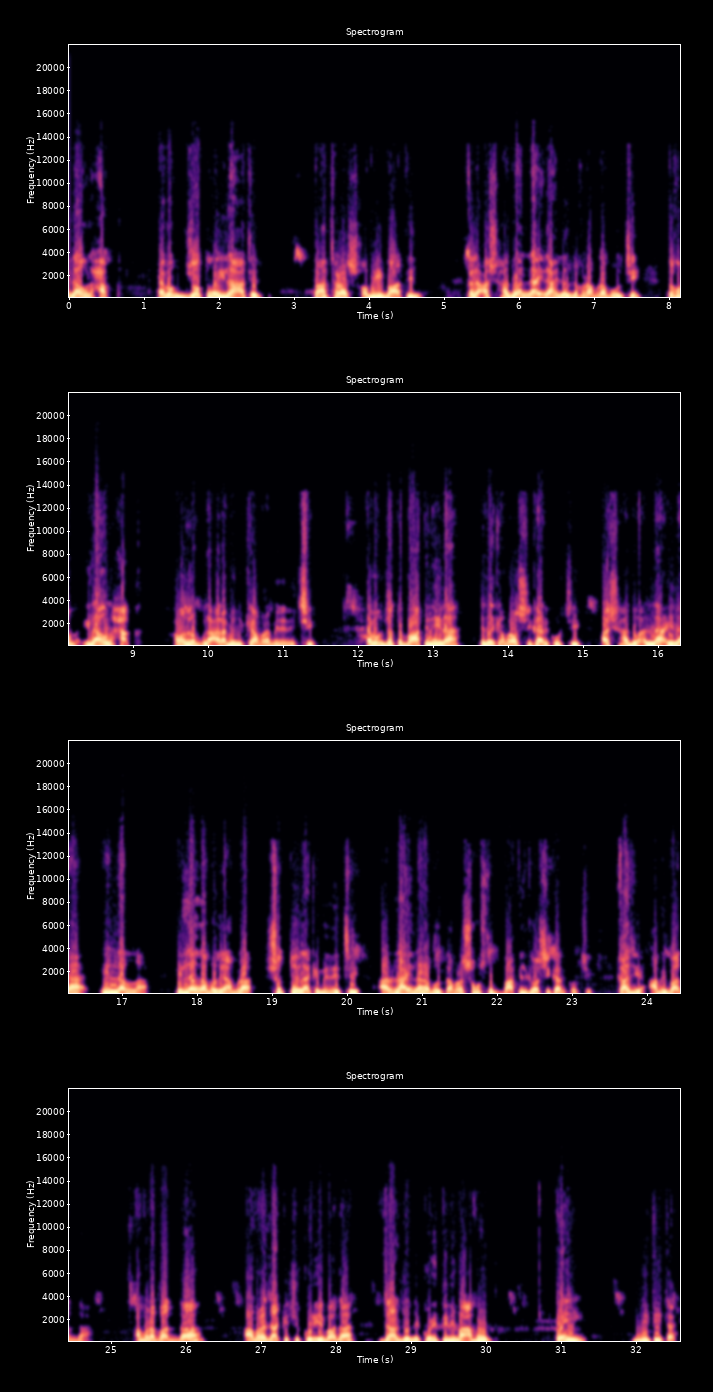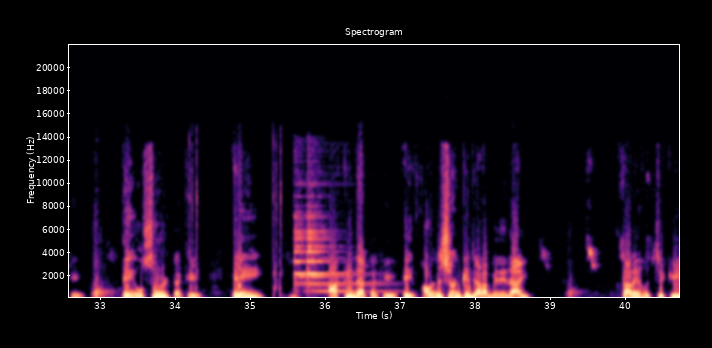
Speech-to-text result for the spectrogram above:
ইলাহুল হক, এবং যত ইলা আছে তাছাড়া সবই বাতিল। তাহলে আশহাদু আল্লাহ ইলাহা যখন আমরা বলছি, তখন ইলাহুল হক আমাদের রব্বুল আলামিনকে আমরা মেনে নিচ্ছি। এবং যত বাতিল ইলা, এদেরকে আমরা অস্বীকার করছি। আশহাদু আল্লাহ ইলাহা ইল্লাল্লাহ। ইল্লাল্লাহ বলে আমরা সত্য ইলাকে মেনে নিচ্ছি, আর লা ইলাহা বলতে আমরা সমস্ত বাতিলকে অস্বীকার করছি। কাজী, আমি বান্দা। আমরা বান্দা, আমরা যা কিছু করি এবাদাত যার জন্য করি তিনি মাহবুদ এই নীতিটাকে, এই অসুলটাকে এই আকিদাটাকে, এই ফাউন্ডেশনকে যারা মেনে নাই তারাই হচ্ছে কি,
